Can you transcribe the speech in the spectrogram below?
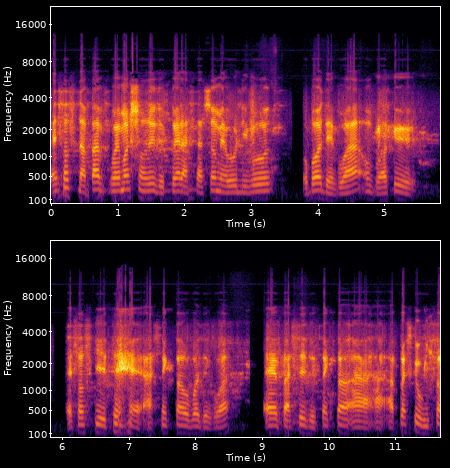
l'essence n'a pas vraiment changé de près à la station, mais au niveau, au bord des voies, on voit que l'essence qui était à 500 au bord des voies est passée de 500 à, presque 800.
